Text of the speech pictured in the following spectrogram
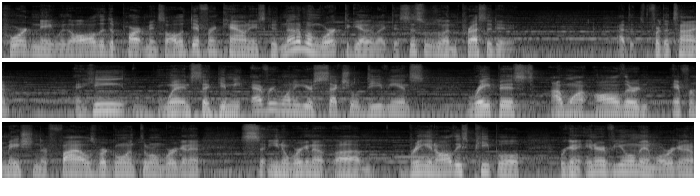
coordinate with all the departments, all the different counties, because none of them work together like this. This was unprecedented at the, for the time and he went and said, "Give me every one of your sexual deviants, rapists. I want all their information, their files. We're going through them. We're gonna, you know, we're gonna um, bring in all these people. We're gonna interview them, and we're gonna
